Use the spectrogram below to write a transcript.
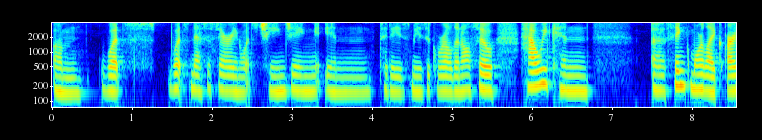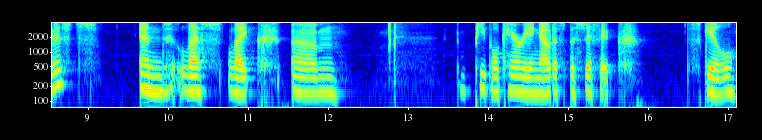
um, what's what's necessary and what's changing in today's music world, and also how we can uh, think more like artists and less like um, people carrying out a specific skill.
